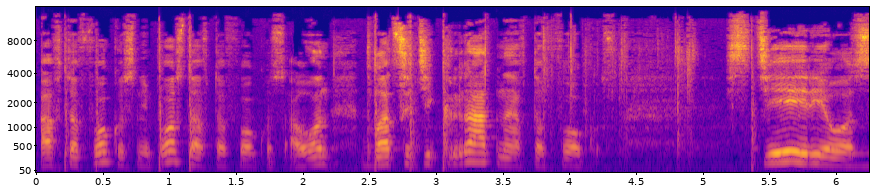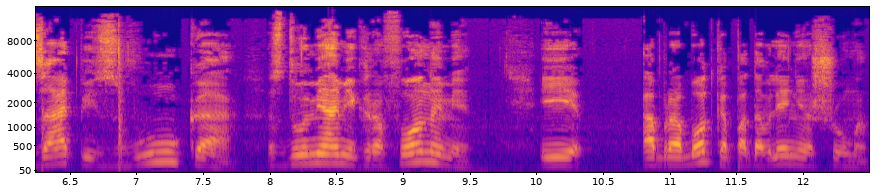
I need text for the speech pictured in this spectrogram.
автофокус не просто автофокус, а он 20-кратный автофокус. Стерео, запись звука с двумя микрофонами и обработка подавления шума.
